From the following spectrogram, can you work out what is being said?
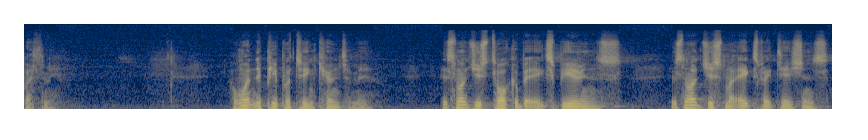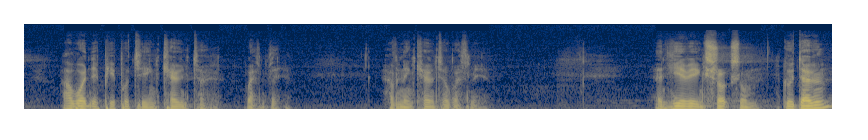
with me. I want the people to encounter me. It's not just talk about experience, it's not just my expectations. I want the people to encounter with me, have an encounter with me. And here he instructs them go down,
